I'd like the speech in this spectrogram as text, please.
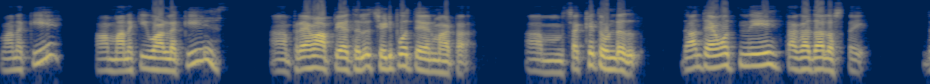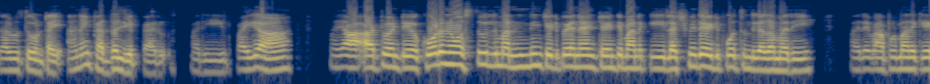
మనకి మనకి వాళ్ళకి ప్రేమ ఆప్యాయతలు చెడిపోతాయి అన్నమాట సఖ్యత ఉండదు. దాంతో ఏమవుతుంది? తగాదాలు వస్తాయి జరుగుతూ ఉంటాయి అని పెద్దలు చెప్పారు. మరి పైగా అటువంటి కూడని వస్తువులు మన నుంచి వెళ్ళిపోయినాయంటే ఏంటి? మనకి లక్ష్మీదేవి వెళ్ళిపోతుంది కదా మరి. మరి అప్పుడు మనకి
